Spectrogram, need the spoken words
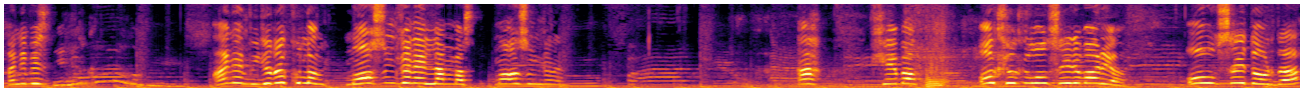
Hani biz Benim kanalım mı? aynen videoda kullan. Masum can ellenmez. Masum can. Hah şey bak. O kökü olsaydı var ya. O olsaydı orada.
